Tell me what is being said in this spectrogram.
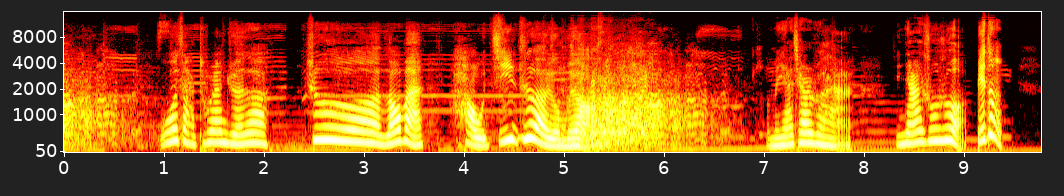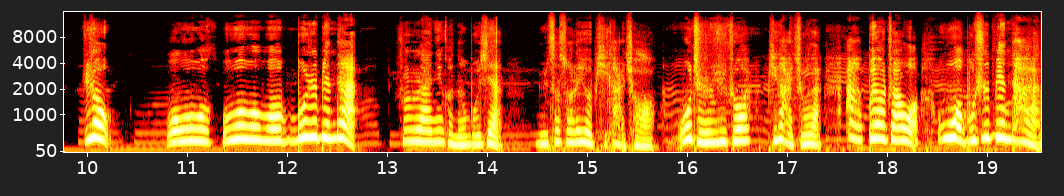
我咋突然觉得这老板好机智啊，有没有？我们牙签说啊，警察叔叔别动，举手。我我我我我我我不是变态，说出来你可能不信。女厕所里有皮卡丘，我只是去捉皮卡丘的啊！不要抓我，我不是变态。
